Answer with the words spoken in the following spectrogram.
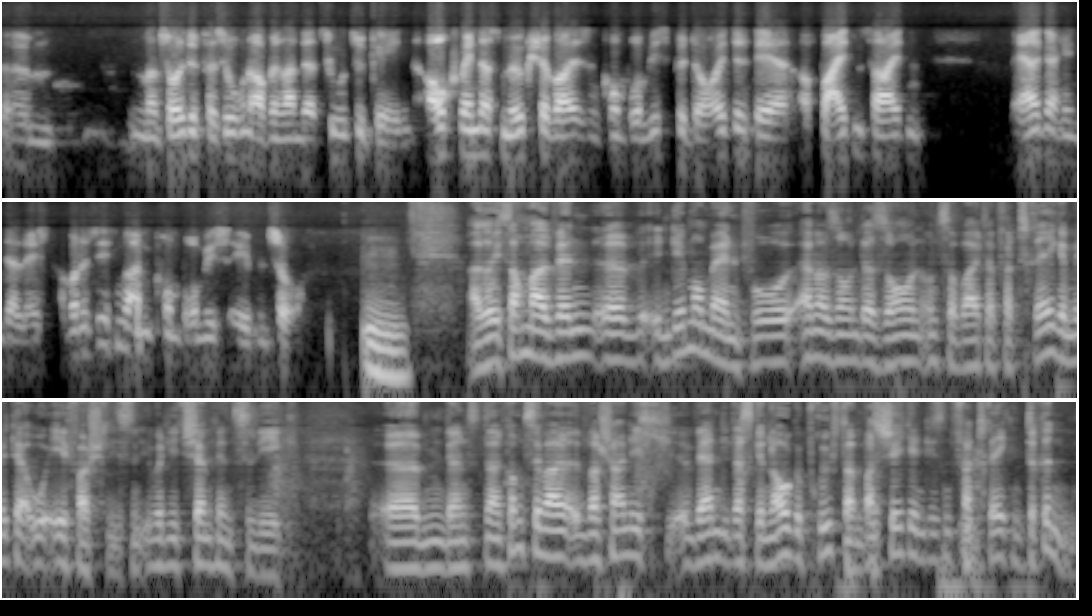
Ähm, man sollte versuchen, aufeinander zuzugehen. Auch wenn das möglicherweise ein Kompromiss bedeutet, der auf beiden Seiten Ärger hinterlässt. Aber das ist nur ein Kompromiss ebenso. Mhm. Also ich sag mal, wenn äh, in dem Moment, wo Amazon, der Zone und so weiter Verträge mit der UEFA schließen über die Champions League, ähm, dann, dann kommt es immer, wahrscheinlich werden die das genau geprüft haben. Was steht in diesen Verträgen drin?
